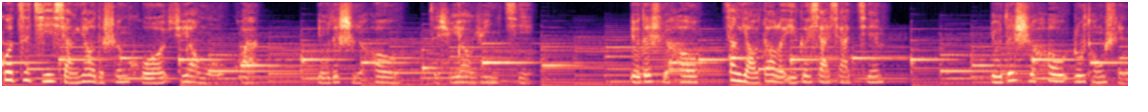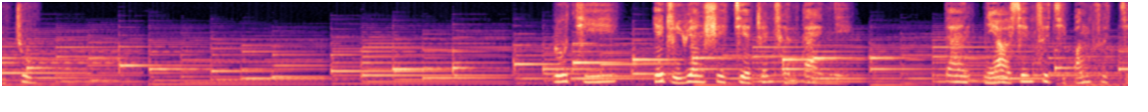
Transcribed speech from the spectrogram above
过自己想要的生活需要谋划，有的时候则需要运气，有的时候像咬到了一个下下签，有的时候如同神助。如题，也只愿世界真诚待你，但你要先自己帮自己。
